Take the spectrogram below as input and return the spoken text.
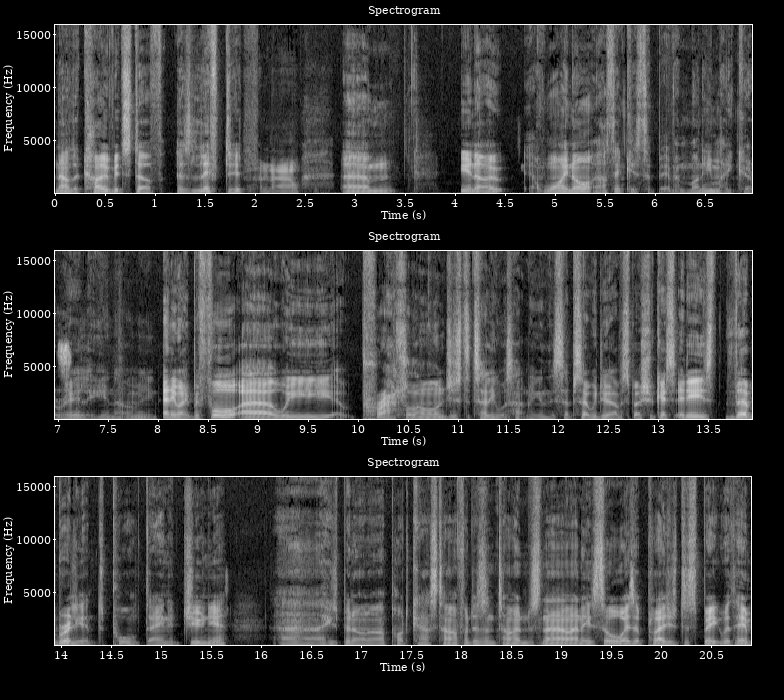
now the COVID stuff has lifted for now. Um, you know, why not? I think it's a bit of a moneymaker, really. You know what I mean? Anyway, before uh, we prattle on, just to tell you what's happening in this episode, we do have a special guest. It is the brilliant Paul Dehner Jr. Uh, he's been on our podcast half a dozen times now, and it's always a pleasure to speak with him.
